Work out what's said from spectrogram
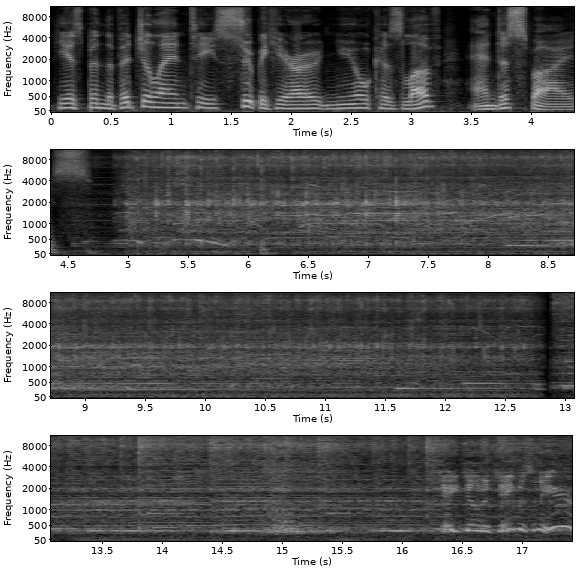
he has been the vigilante superhero New Yorkers love and despise. Jonah Jameson here.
